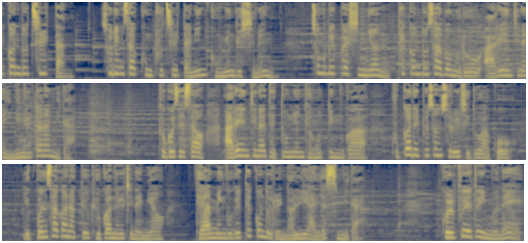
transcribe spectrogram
태권도 7단, 소림사 쿵푸 7단인 공명규 씨는 1980년 태권도 사범으로 아르헨티나 이민을 떠납니다. 그곳에서 아르헨티나 대통령 경호팀과 국가대표 선수를 지도하고 육군 사관학교 교관을 지내며 대한민국의 태권도를 널리 알렸습니다. 골프에도 입문해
